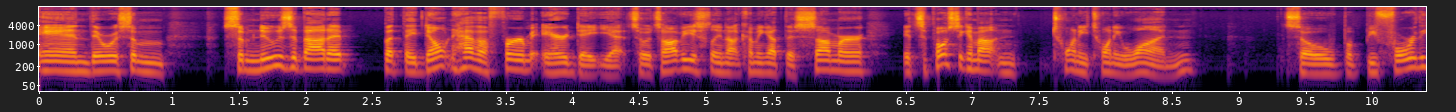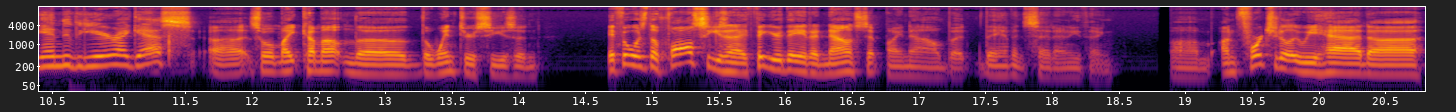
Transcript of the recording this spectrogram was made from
and there was some some news about it, but they don't have a firm air date yet. So it's obviously not coming out this summer. It's supposed to come out in 2021. So, but before the end of the year, I guess. Uh, so it might come out in the the winter season. If it was the fall season, I figured they had announced it by now, but they haven't said anything. Um, unfortunately, we had uh,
